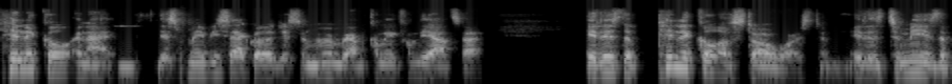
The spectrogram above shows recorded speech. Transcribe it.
pinnacle, and I this may be sacrilegious, and remember I'm coming from the outside. It is the pinnacle of Star Wars to me. It is to me is the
